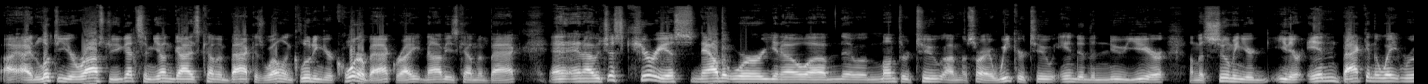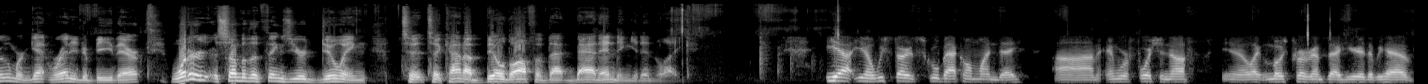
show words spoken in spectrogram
I, I, looked at your roster. You got some young guys coming back as well, including your quarterback, right? Navi's coming back, and, and I was just curious. Now that we're you know um, a month or two, I'm sorry, a week or two into the new year, I'm assuming you're either in back in the weight room or getting ready to be there. What are some of the things you're doing? To to kind of build off of that bad ending you didn't like? Yeah, you know, we started school back on Monday, um, and we're fortunate enough, you know, like most programs out here, that we have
